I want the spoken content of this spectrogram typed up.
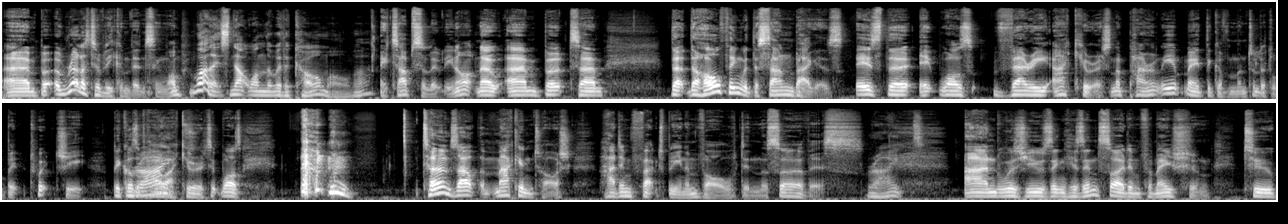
um, but a relatively convincing one. Well, it's not one with a comb over. It's absolutely not. No, um, but um, the the whole thing with the sandbaggers is that it was very accurate, and apparently it made the government a little bit twitchy because of how accurate it was. Turns out that Mackintosh had in fact been involved in the service. Right. and was using his inside information to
